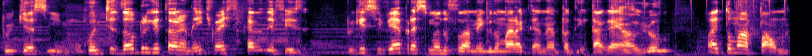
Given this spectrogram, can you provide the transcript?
Porque assim, o Corinthians obrigatoriamente vai ficar na defesa. Porque se vier pra cima do Flamengo no Maracanã pra tentar ganhar o jogo, vai tomar palma.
